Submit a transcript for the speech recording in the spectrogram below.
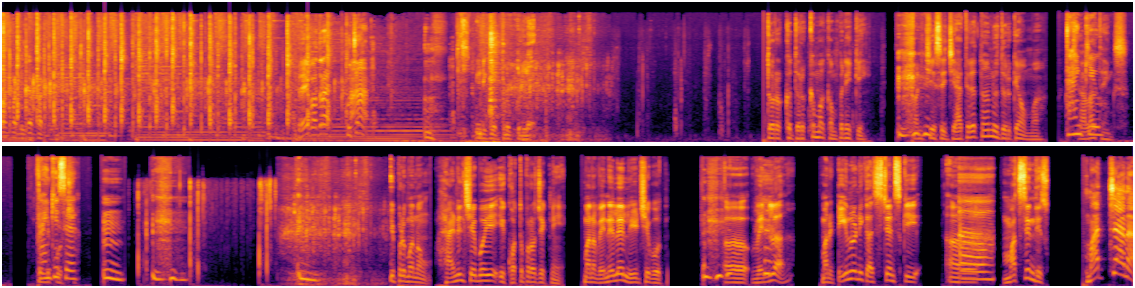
చెప్పండి చెప్పండి. రే భద్రా కూర్చో. వీడికి ఎప్పుడు పుల్లే. దొరక్క దొరక్క మా కంపెనీకి. పనిచేసే జాతిరత్నం నువ్వు దొరికావమ్మా. Thank you thanks thank you sir ఇప్పుడు మనం హ్యాండిల్ చేయబోయే ఈ కొత్త ప్రాజెక్ట్ని మన వెన్నెలే లీడ్ చేయబోతుంది. వెన్నెల మన టీంలో నీకు అసిస్టెంట్స్కి ఆ, మత్స్యని తీసుకో. మచ్చానా?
